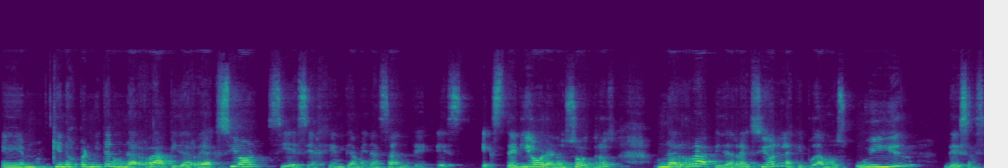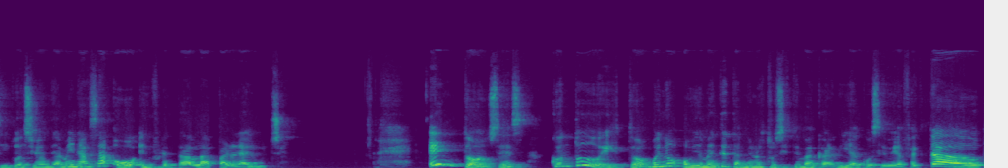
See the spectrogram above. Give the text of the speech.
em, que nos permitan una rápida reacción, si ese agente amenazante es exterior a nosotros, una rápida reacción en la que podamos huir de esa situación de amenaza o enfrentarla para la lucha. Entonces, con todo esto, bueno, obviamente también nuestro sistema cardíaco se ve afectado,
